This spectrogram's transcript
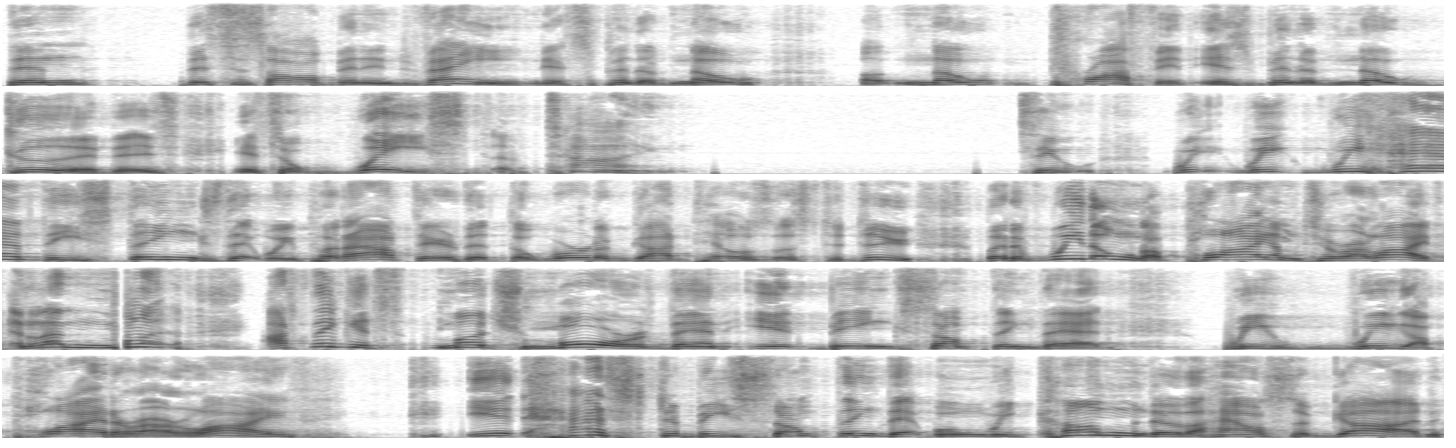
then this has all been in vain. It's been of no no profit. It's been of no good. It's, it's a waste of time. See, we, we, we have these things that we put out there that the Word of God tells us to do, but if we don't apply them to our life, and I think it's much more than it being something that we, we apply to our life, it has to be something that when we come to the house of God,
